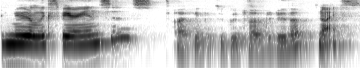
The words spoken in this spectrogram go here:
noodle experiences? I think it's a good time to do that. Nice.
